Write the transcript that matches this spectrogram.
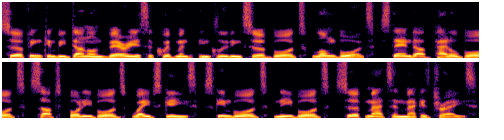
Surfing can be done on various equipment, including surfboards, longboards, stand-up paddle boards, SUPs, bodyboards, wave skis, skimboards, kneeboards, surf mats and Macca's trays.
